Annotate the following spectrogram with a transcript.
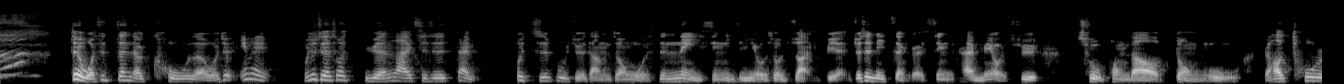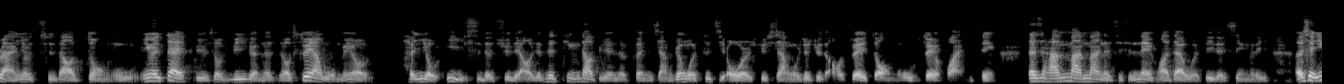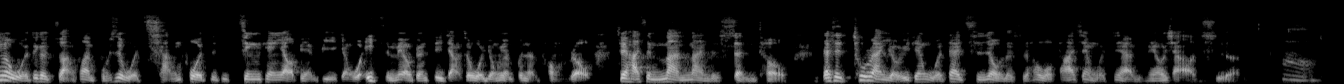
对我是真的哭了。我就因为我就觉得说，原来其实，在不知不觉当中，我是内心已经有所转变，就是你整个心态没有去触碰到动物，然后突然又吃到动物。因为在比如说 vegan 的时候，虽然我没有很有意识的去了解，是听到别人的分享，跟我自己偶尔去想，我就觉得哦，对动物，对环境。但是它慢慢的其实内化在我自己的心里，而且因为我这个转换不是我强迫自己今天要变 vegan，我一直没有跟自己讲说我永远不能碰肉，所以它是慢慢的渗透。但是突然有一天我在吃肉的时候，我发现我竟然没有想要吃了。哦，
